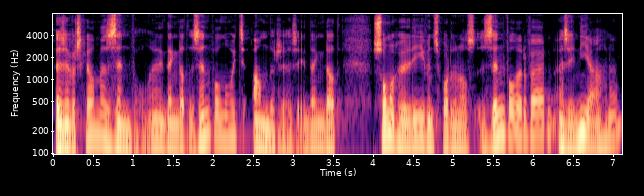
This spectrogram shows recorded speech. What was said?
is een verschil met zinvol. Ik denk dat zinvol nog iets anders is. Ik denk dat sommige levens worden als zinvol ervaren en zijn niet aangenaam.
